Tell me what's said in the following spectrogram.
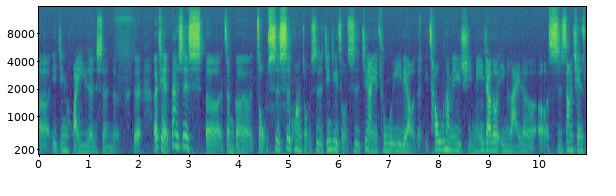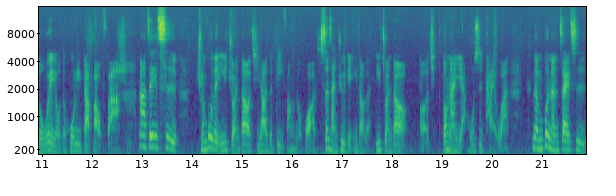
呃，已经怀疑人生了。对，而且但是呃，整个走势、市况走势、经济走势，竟然也出乎意料的，超乎他们预期，每一家都迎来了呃史上前所未有的获利大爆发。那这一次全部的移转到其他的地方的话，生产据点移到了移转到。呃，东南亚或是台湾，能不能再次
